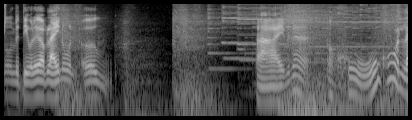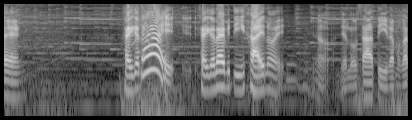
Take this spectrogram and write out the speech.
นู่นไปติวเลยกับไรนู่น เออ ตายไหมน่ะโอ้โหโคตรแรง ใครก็ได้ ใครก็ได้ไปตีใครหน่อยเดี๋ยวโรซาตีแล้วมันก็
